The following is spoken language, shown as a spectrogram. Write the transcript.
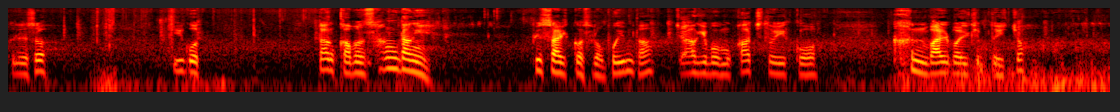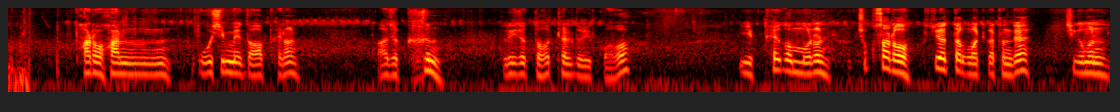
그래서 이곳 땅값은 상당히 비쌀 것으로 보입니다. 저기 보면 까치도 있고 큰 말벌집도 있죠. 바로 한 50m 앞에는 아주 큰 리조트 호텔도 있고 이 폐건물은 축사로 쓰였던 것 같은데 지금은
